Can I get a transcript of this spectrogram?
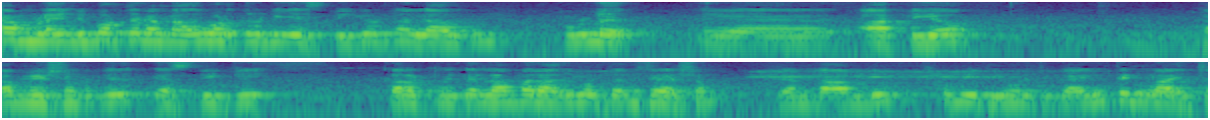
കംപ്ലൈന്റ് പുറത്ത് രണ്ടാമത് കൊടുത്തു. ഡി എസ് പിക്ക് കൊടുത്ത് എല്ലാവർക്കും ഫുള്ള് ആർ ടി ഒ കമ്മീഷണർക്ക് എസ് പിക്ക് കളക്ടർക്ക് എല്ലാം പരാതി കൊടുത്തതിന് ശേഷം രണ്ടാമതും മീറ്റിംഗ് വിളിച്ചു. കഴിഞ്ഞ തിങ്കളാഴ്ച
